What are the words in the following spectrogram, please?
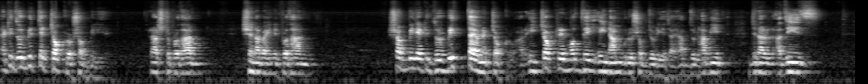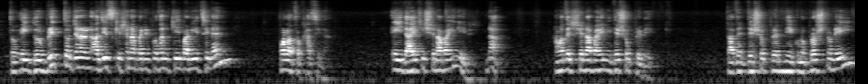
একটি দুর্বৃত্তের চক্র সব মিলিয়ে। রাষ্ট্রপ্রধান, সেনাবাহিনীর প্রধান সব মিলিয়ে একটি দুর্বৃত্তায়নের চক্র। আর এই চক্রের মধ্যেই এই নামগুলো সব জড়িয়ে যায়। আব্দুল হামিদ, জেনারেল আজিজ। তো এই দুর্বৃত্ত জেনারেল আজিজকে সেনাবাহিনীর প্রধান কে বানিয়েছিলেন? পলাতক হাসিনা। এই দায় কি সেনাবাহিনীর? না। আমাদের সেনাবাহিনী দেশপ্রেমিক। তাদের দেশপ্রেম নিয়ে কোনো প্রশ্ন নেই।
